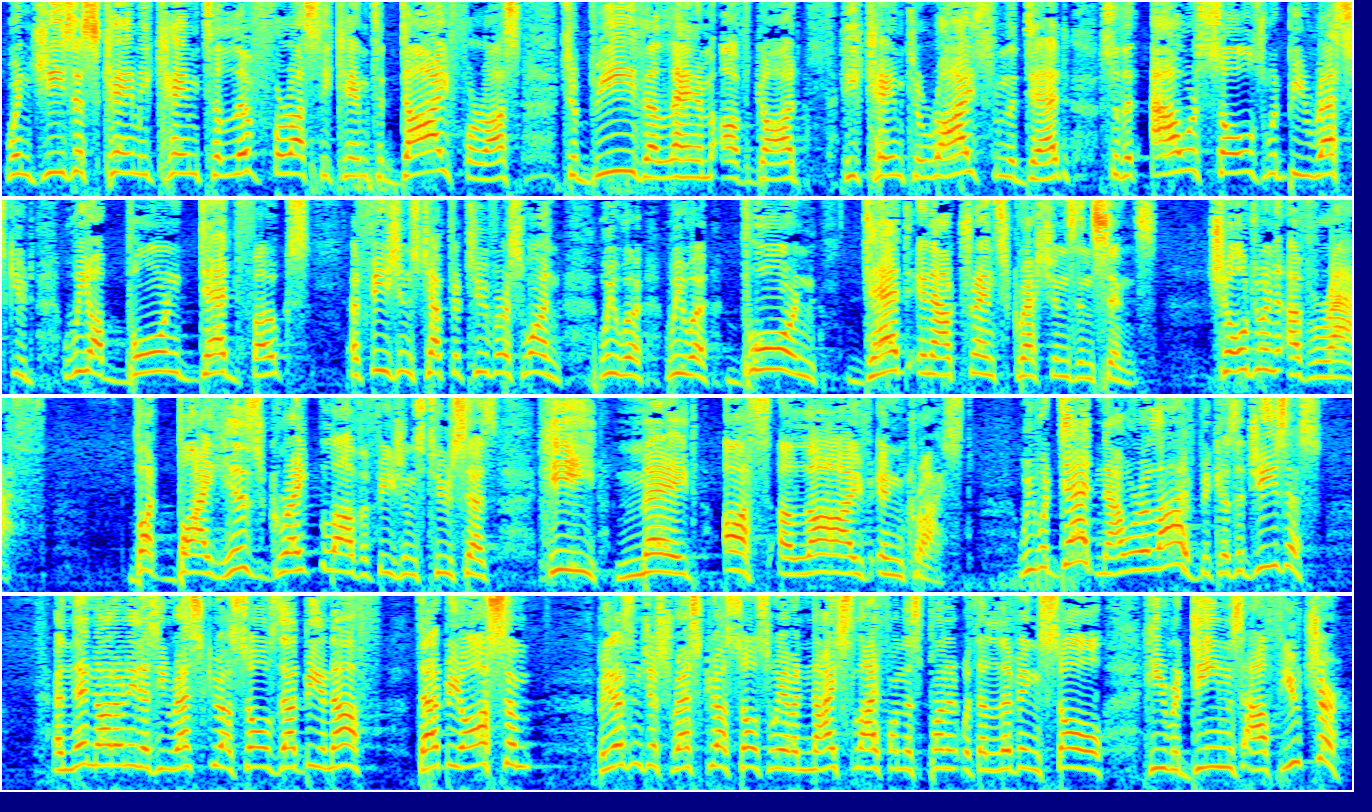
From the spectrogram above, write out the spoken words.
When Jesus came, He came to live for us. He came to die for us, to be the Lamb of God. He came to rise from the dead so that our souls would be rescued. We are born dead, folks. Ephesians chapter 2 verse 1. We were, we were born dead in our transgressions and sins. Children of wrath. But by His great love, Ephesians 2 says, He made us alive in Christ. We were dead, now we're alive because of Jesus. And then not only does he rescue our souls, that'd be enough. That'd be awesome. But He doesn't just rescue our souls so we have a nice life on this planet with a living soul. He redeems our future.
